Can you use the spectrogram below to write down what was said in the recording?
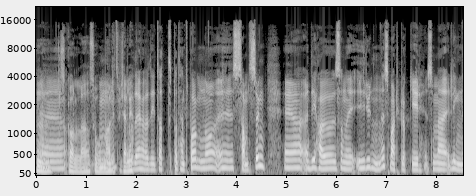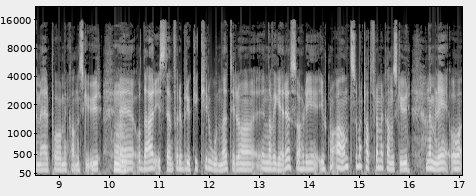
Mm. Skåler og zoom og Mm, litt forskjellig. Og det har jo de tatt patent på. Nå, uh, Samsung eh, de har jo sånne runde smartklokker som er, ligner mer på mekaniske ur. Mm. Eh, og der istedenfor å bruke krone til å navigere, så har de gjort noe annet som er tatt fra mekaniske ur. Nemlig å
